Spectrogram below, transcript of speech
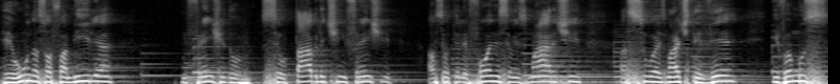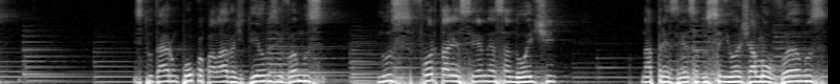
Reúna sua família em frente do seu tablet, em frente ao seu telefone, seu smart, a sua smart TV e vamos estudar um pouco a palavra de Deus e vamos nos fortalecer nessa noite na presença do Senhor. Já louvamos,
